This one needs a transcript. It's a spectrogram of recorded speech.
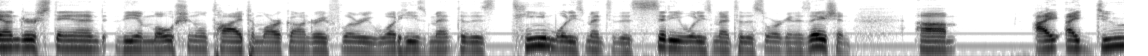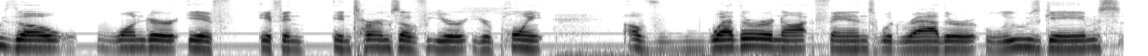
understand the emotional tie to Marc Andre Fleury, what he's meant to this team, what he's meant to this city, what he's meant to this organization. Um, I, I do though wonder if if in in terms of your your point of whether or not fans would rather lose games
